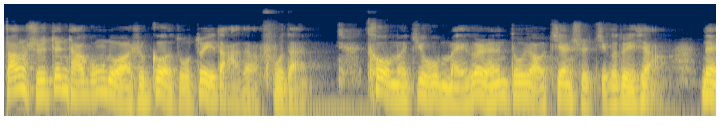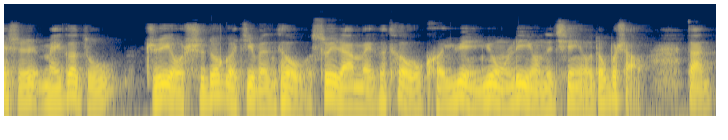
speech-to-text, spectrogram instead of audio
当时侦查工作是各组最大的负担，特务们几乎每个人都要监视几个对象。那时每个组只有十多个基本特务，虽然每个特务可运用利用的亲友都不少，但。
